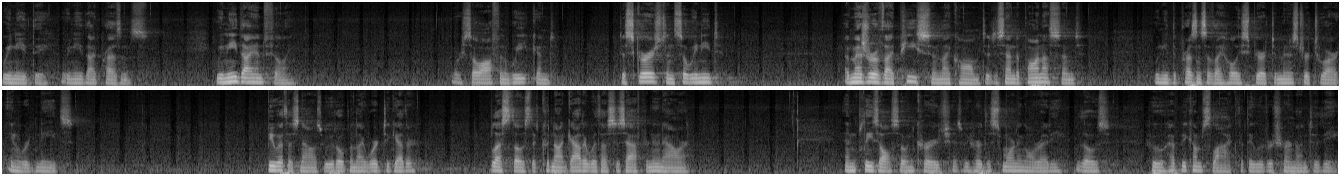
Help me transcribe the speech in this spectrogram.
We need thee. We need thy presence. We need thy infilling. We're so often weak and discouraged, and so we need a measure of thy peace and thy calm to descend upon us, and we need the presence of thy Holy Spirit to minister to our inward needs. Be with us now as we would open thy word together. Bless those that could not gather with us this afternoon hour. And please also encourage, as we heard this morning already, those who have become slack, that they would return unto thee.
